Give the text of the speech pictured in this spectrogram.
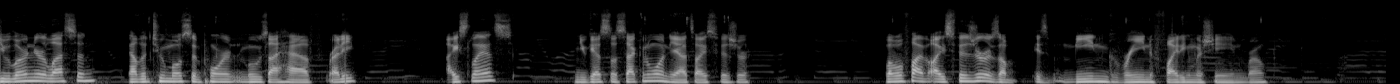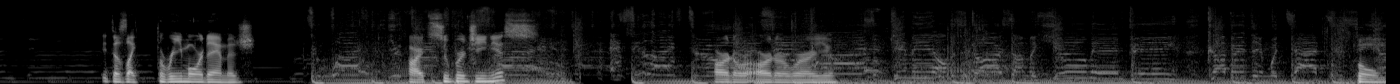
You learn your lesson? Now the two most important moves I have. Ready? Ice Lance. Can you guess the second one? Yeah, it's Ice Fissure. Level 5 Ice Fissure is a is mean green fighting machine, bro. It does like three more damage. Alright, Super Genius. Ardor, Ardor, where are you? Boom.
